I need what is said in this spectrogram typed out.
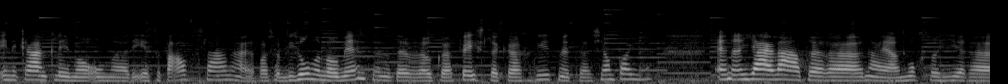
in de kraan klimmen om de eerste paal te slaan. Nou, dat was een bijzonder moment en dat hebben we ook feestelijk gevierd met champagne. En een jaar later uh, nou ja, mochten we hier, uh,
